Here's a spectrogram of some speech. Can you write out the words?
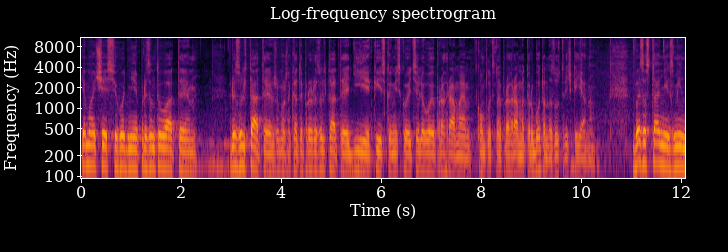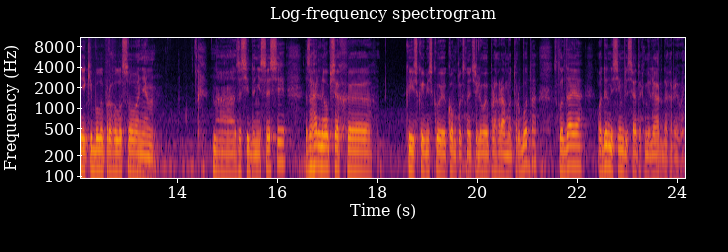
я маю честь сьогодні презентувати результати, вже можна казати про результати дії Київської міської цільової програми, комплексної програми Турбота на зустріч киянам. Без останніх змін, які були проголосовані на засіданні сесії, загальний обсяг е, Київської міської комплексної цільової програми Турбота складає 1,7 мільярда гривень.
